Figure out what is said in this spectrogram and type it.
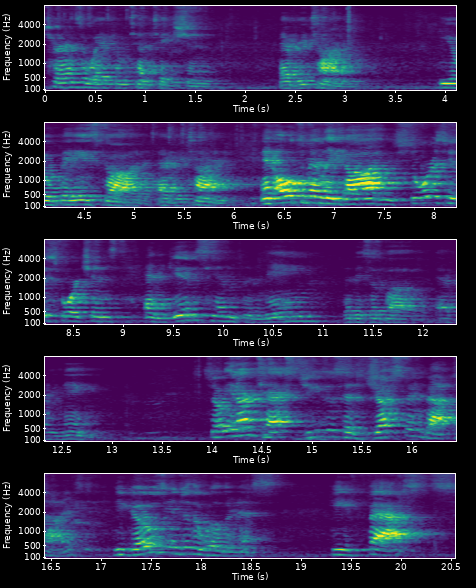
turns away from temptation every time. He obeys God every time. And ultimately, God restores his fortunes and gives him the name that is above every name. So, in our text, Jesus has just been baptized. He goes into the wilderness. He fasts.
